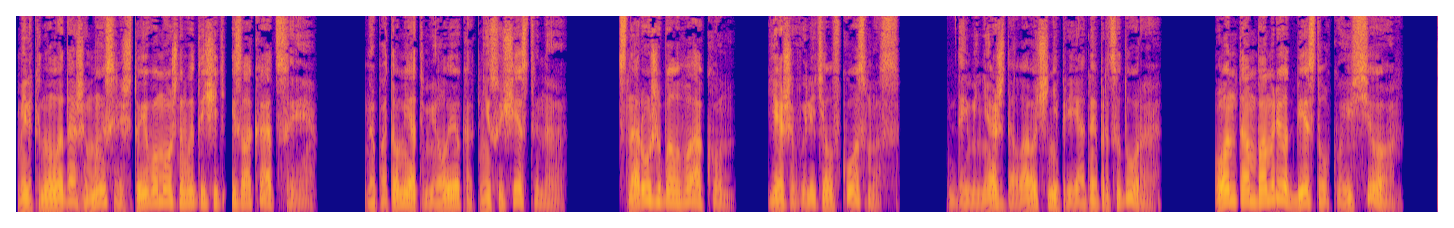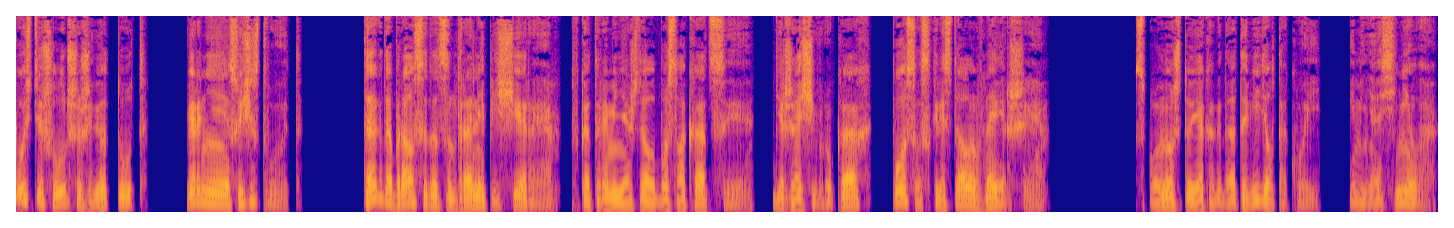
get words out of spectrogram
Мелькнула даже мысль, что его можно вытащить из локации, но потом я отмел ее как несущественную. Снаружи был вакуум, я же вылетел в космос. Да и меня ждала очень неприятная процедура. Он там помрет без толку, и все. Пусть уж лучше живет тут. Вернее, существует. Так добрался до центральной пещеры, в которой меня ждал босс локации, держащий в руках посох с кристаллом в навершии. Вспомнил, что я когда-то видел такой, и меня осенило.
